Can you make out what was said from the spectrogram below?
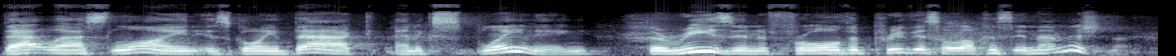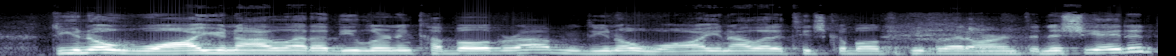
That last line is going back and explaining the reason for all the previous halachas in that Mishnah. Do you know why you're not allowed to be learning Kabbalah Barabim? Do you know why you're not allowed to teach Kabbalah to people that aren't initiated?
